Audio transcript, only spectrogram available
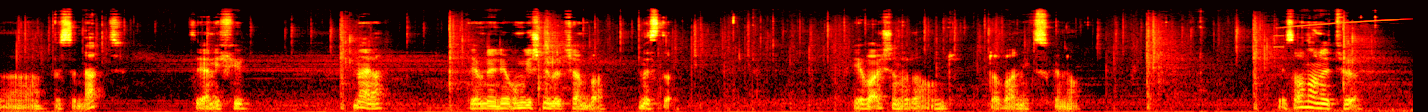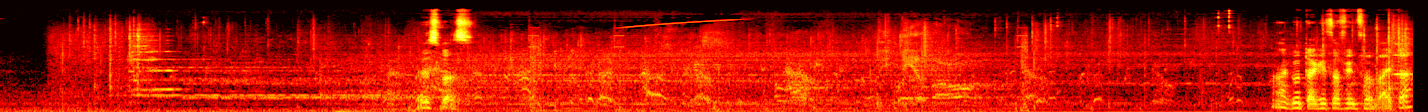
Äh, bist du nackt? Sehe ja nicht viel. Naja. Die haben den hier rumgeschnibbelt scheinbar. Mister. Hier war ich schon, oder? Und da war nichts, genau. Hier ist auch noch eine Tür. Da ist was. Na gut, da geht's auf jeden Fall weiter.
